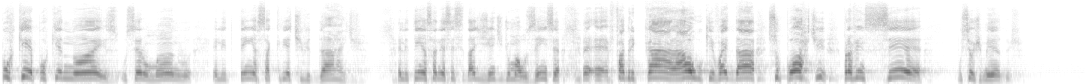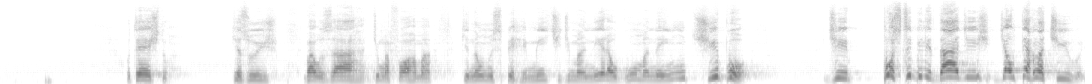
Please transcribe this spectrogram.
Por quê? Porque nós, o ser humano, ele tem essa criatividade, ele tem essa necessidade, diante de uma ausência, é, é, fabricar algo que vai dar suporte para vencer os seus medos. O texto, Jesus vai usar de uma forma que não nos permite de maneira alguma nenhum tipo de possibilidades de alternativas.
